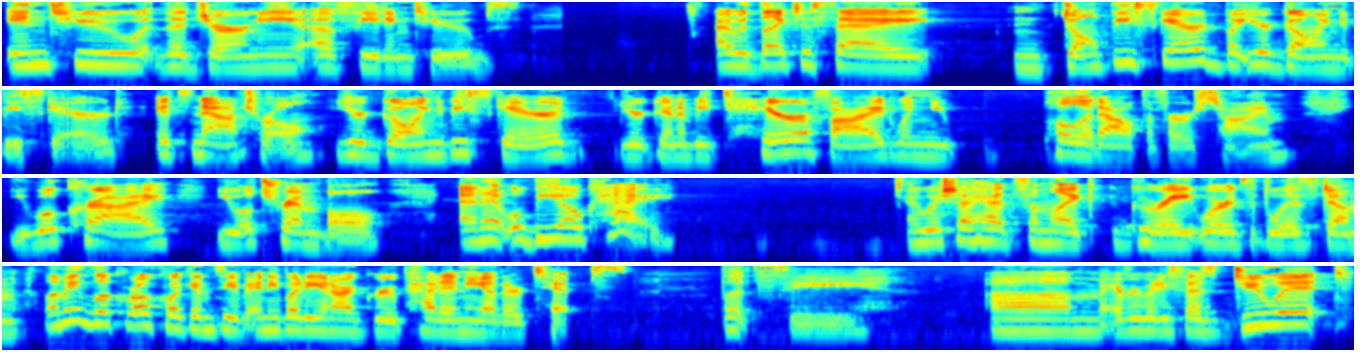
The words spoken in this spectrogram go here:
into the journey of feeding tubes, I would like to say don't be scared, but you're going to be scared. It's natural. You're going to be scared. You're going to be terrified when you pull it out the first time. You will cry, you will tremble, and it will be okay. I wish I had some like great words of wisdom. Let me look real quick and see if anybody in our group had any other tips. Let's see. Um, everybody says do it.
